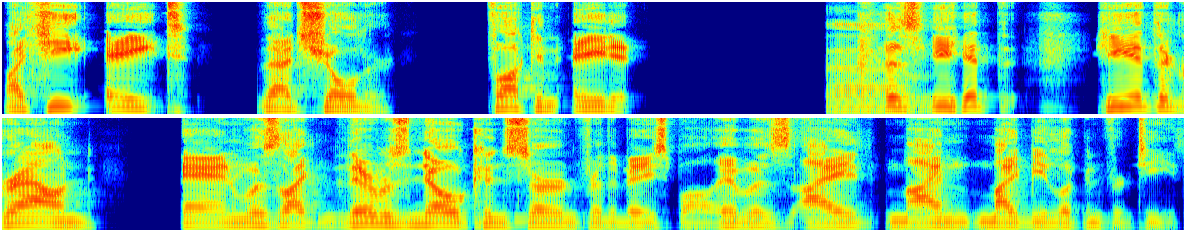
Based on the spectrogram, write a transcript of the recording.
Like he ate that shoulder. Fucking ate it. Because um, he hit the, he hit the ground and was like there was no concern for the baseball. It was I I might be looking for teeth.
